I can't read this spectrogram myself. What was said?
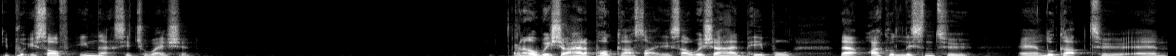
You put yourself in that situation. And I wish I had a podcast like this. I wish I had people that I could listen to and look up to and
